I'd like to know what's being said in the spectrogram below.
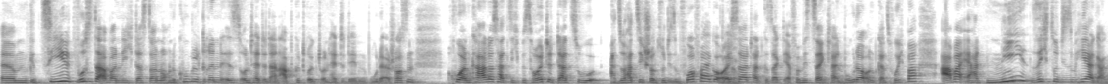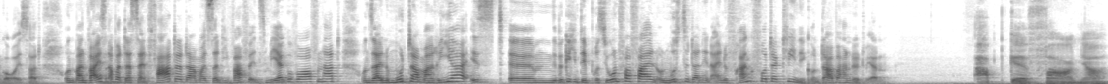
ähm, gezielt, wusste aber nicht, dass da noch eine Kugel drin ist und hätte dann abgedrückt und hätte den Bruder erschossen. Juan Carlos hat sich bis heute dazu, also hat sich schon zu diesem Vorfall geäußert, hat gesagt, er vermisst seinen kleinen Bruder und ganz furchtbar, aber er hat nie sich zu diesem Hergang geäußert. Und man weiß aber, dass sein Vater damals dann die Waffe ins Meer geworfen hat und seine Mutter Maria ist ähm, wirklich in Depression verfallen und musste dann in eine Frankfurter Klinik und da behandelt werden. Abgefahren, ja.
